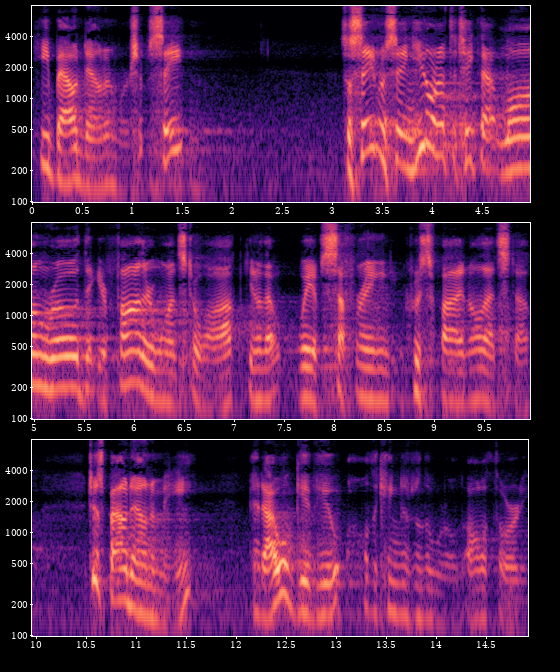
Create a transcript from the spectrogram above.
he bowed down and worshiped Satan. So Satan was saying, You don't have to take that long road that your father wants to walk, you know, that way of suffering and crucified and all that stuff. Just bow down to me, and I will give you all the kingdoms of the world, all authority.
